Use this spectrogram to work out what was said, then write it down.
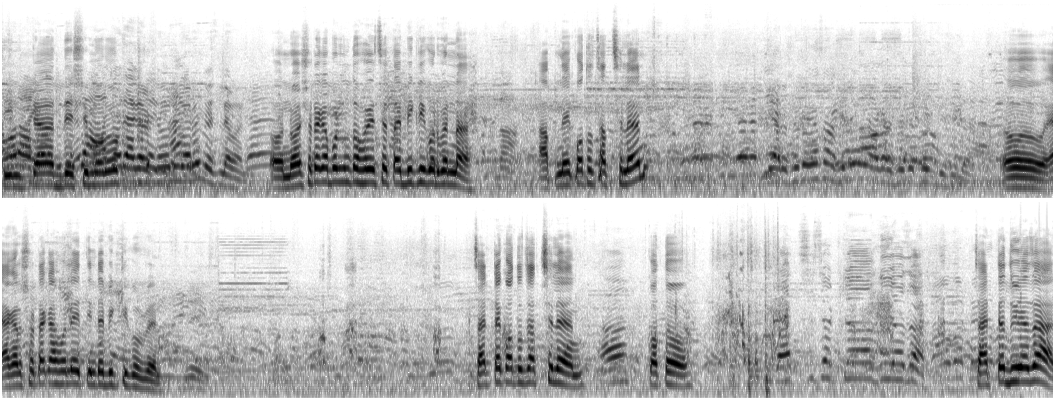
তিনটা দেশি মোরগ। নয়শো টাকা পর্যন্ত হয়েছে তাই বিক্রি করবেন না। আপনি কত চাচ্ছিলেন? ও, এগারোশো টাকা হলে এই তিনটা বিক্রি করবেন। চারটা কত চাচ্ছিলেন? কত? চারটা দুই হাজার।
